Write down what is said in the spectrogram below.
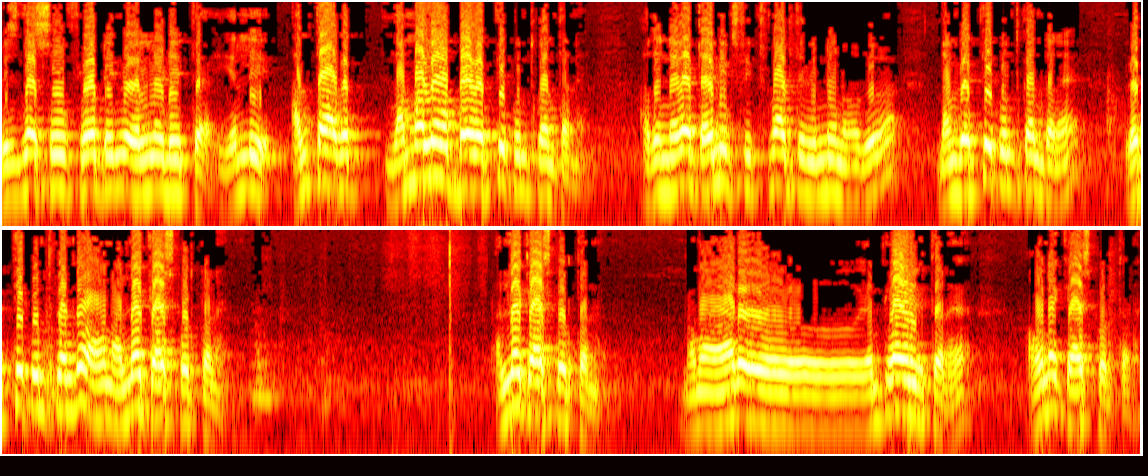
ಬಿಸ್ನೆಸ್ ಫ್ಲೋಟಿಂಗ್ ಎಲ್ಲಿ ನಡೆಯುತ್ತೆ, ಎಲ್ಲಿ ಅಂತ ನಮ್ಮಲ್ಲೇ ಒಬ್ಬ ವ್ಯಕ್ತಿ ಕುಂತ್ಕೊಂತಾನೆ. ಅದನ್ನೆಲ್ಲ ಟೈಮಿಂಗ್ಸ್ ಫಿಕ್ಸ್ ಮಾಡ್ತೀವಿ ಇನ್ನೂ ಅದು ನಮ್ಮ ವ್ಯಕ್ತಿ ಕುಂತ್ಕೊಂತಾನೆ ವ್ಯಕ್ತಿ ಕುಂತ್ಕೊಂಡು ಅವನು ಅಲ್ಲೇ ಕ್ಯಾಶ್ ಕೊಡ್ತಾನೆ. ಅಲ್ಲೇ ಕ್ಯಾಶ್ ಕೊಡ್ತಾನೆ. ನಮ್ಮ ಯಾರು ಎಂಪ್ಲಾಯಿ ಇರ್ತಾರೆ, ಅವನೇ ಕ್ಯಾಶ್ ಕೊಡ್ತಾರೆ.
